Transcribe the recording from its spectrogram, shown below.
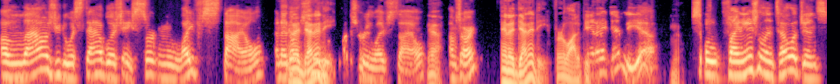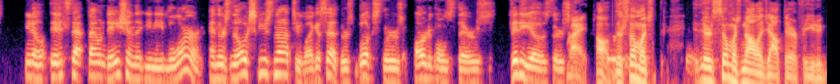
allows you to establish a certain lifestyle and I don't mean identity. luxury lifestyle. Yeah. I'm sorry. An identity for a lot of people. An identity, yeah. Yeah. So financial intelligence, you know, it's that foundation that you need to learn. And there's no excuse not to. Like I said, there's books, there's articles, there's videos, there's Right. Oh, there's so much there's so much knowledge out there for you to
